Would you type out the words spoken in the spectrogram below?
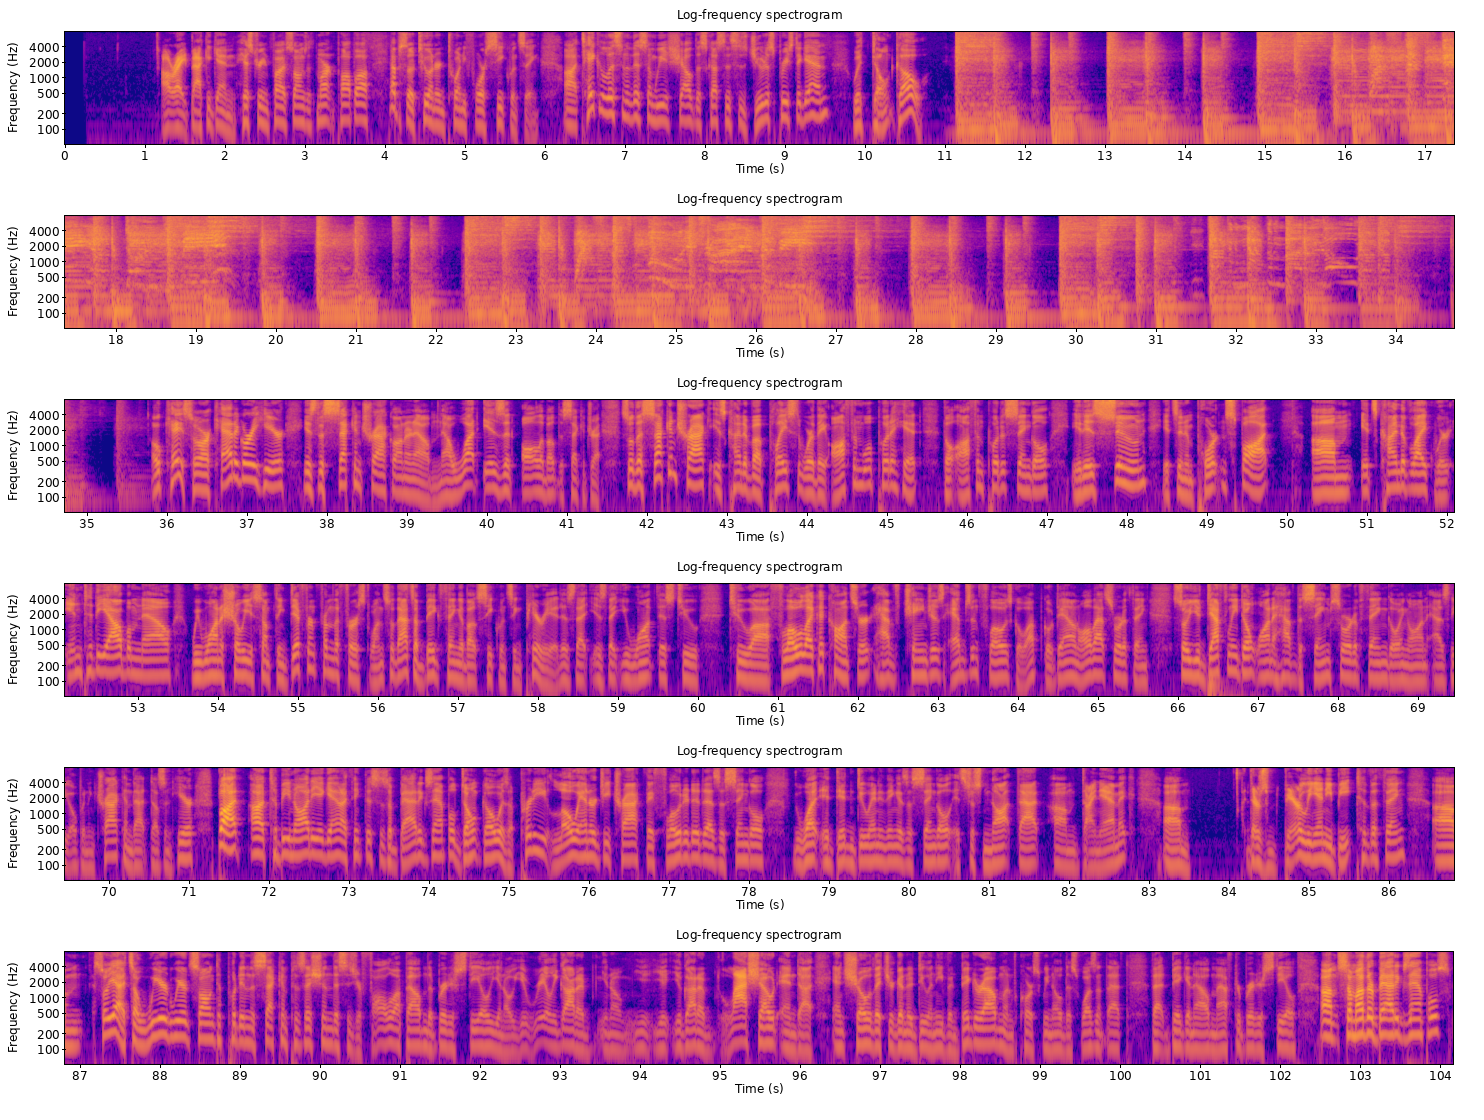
All right, back again. History in Five Songs with Martin Popoff, episode 224, sequencing. Uh, take a listen to this and we shall discuss. This is Judas Priest again with Don't Go. Okay, so our category here is the second track on an album. Now, what is it all about the second track? So, the second track is kind of a place where they often will put a hit, they'll often put a single. It is soon, it's an important spot. Um, it's kind of like we're into the album now. We want to show you something different from the first one. So that's a big thing about sequencing. Period is that is that you want this to to uh, flow like a concert, have changes, ebbs and flows, go up, go down, all that sort of thing. So you definitely don't want to have the same sort of thing going on as the opening track, and that doesn't here. But uh, to be naughty again, I think this is a bad example. Don't go is a pretty low energy track. They floated it as a single. What it didn't do anything as a single. It's just not that um, dynamic. Um, there's barely any beat to the thing. Um, so yeah, it's a weird, weird song to put in the second position. This is your follow-up album to British Steel. You know, you really gotta, you know, you, you, you gotta lash out and uh, and show that you're gonna do an even bigger album. And of course, we know this wasn't that that big an album after British Steel. Um, some other bad examples.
